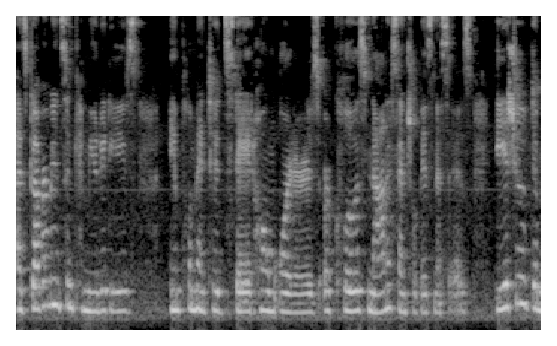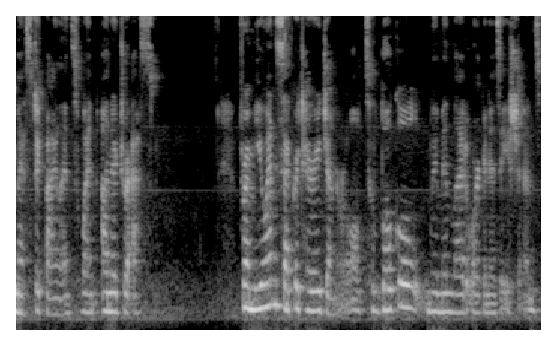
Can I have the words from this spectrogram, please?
As governments and communities implemented stay-at-home orders or closed non-essential businesses, the issue of domestic violence went unaddressed. From UN Secretary General to local women-led organizations,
